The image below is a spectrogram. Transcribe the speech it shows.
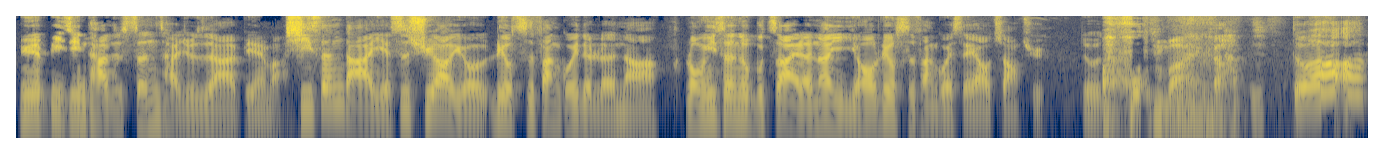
因为毕竟他的身材就是在那边嘛。牺牲打也是需要有六次犯规的人啊，龙医生都不在了，那以后六次犯规谁要上去？对不对？Oh my god！对啊，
